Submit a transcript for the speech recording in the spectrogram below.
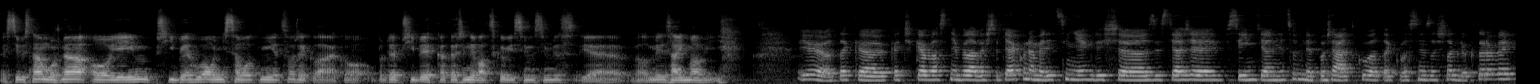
Jestli bys nám možná o jejím příběhu a o ní samotný něco řekla, jako, protože příběh Kateřiny Vackový si myslím, že je velmi zajímavý. Jo, jo, tak eh, Kačka vlastně byla ve jako na medicíně, když eh, zjistila, že v jejím těle něco v nepořádku a tak vlastně zašla k doktorovi,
